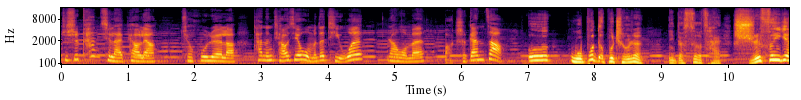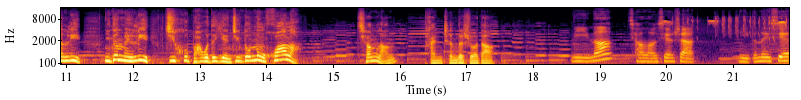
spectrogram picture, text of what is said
只是看起来漂亮，却忽略了它能调节我们的体温，让我们保持干燥。呃，我不得不承认，你的色彩十分艳丽，你的美丽几乎把我的眼睛都弄花了。枪狼坦诚地说道：“你呢，枪狼先生？你的那些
